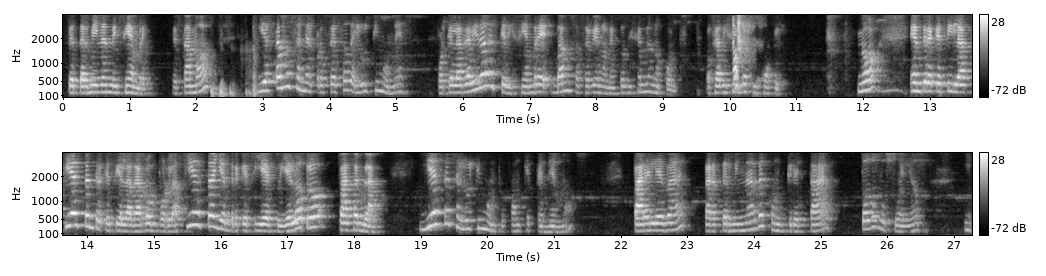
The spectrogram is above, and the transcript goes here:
se termina en diciembre. ¿Estamos? Y estamos en el proceso del último mes, porque la realidad es que diciembre, vamos a ser bien honestos, diciembre no cuenta. O sea, diciendo que es así. ¿No? Entre que si la fiesta, entre que si el agarrón por la fiesta y entre que si esto y el otro pasa en blanco. Y este es el último empujón que tenemos para elevar, para terminar de concretar todos los sueños y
